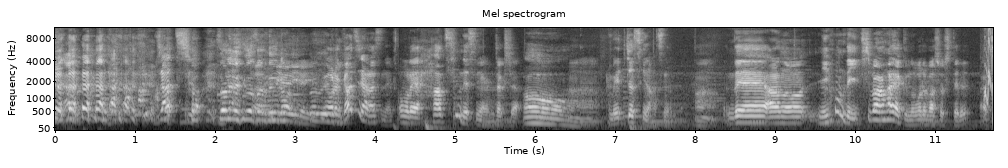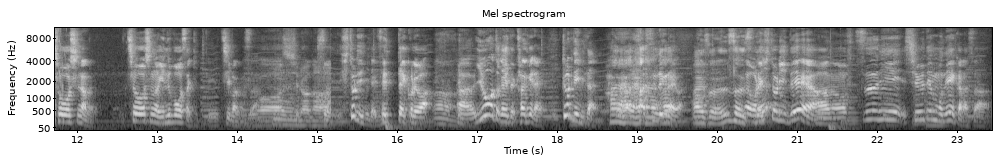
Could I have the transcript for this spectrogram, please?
ジャッジしよそれでいこう。それでいこう俺ガチで話すね。俺初音ですねめちゃくちゃ。うんめっちゃ好きな初音うん。であの日本で一番早く登る場所知ってる？銚子なのよ銚子の犬吠埼っていう千葉のさ知らない。一人で見たい。絶対これは。うん。あ陽とか言って関係ない。一人で見たい。はいはいはい初音ぐらいは。はいそうですそうです俺一人であの普通に終電もねえからさ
